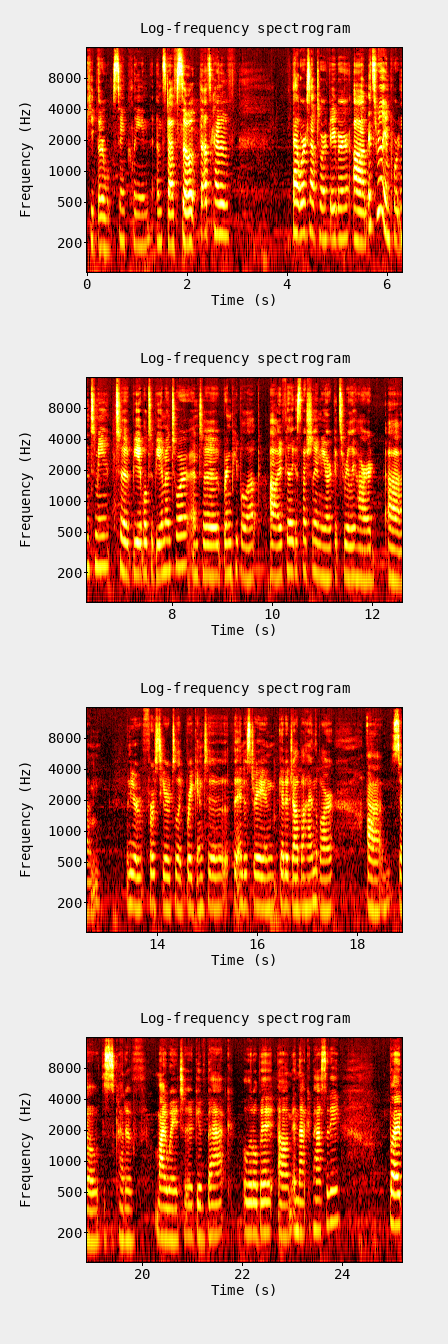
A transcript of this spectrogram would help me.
keep their sink clean and stuff. So that's kind of that works out to our favor. Um, it's really important to me to be able to be a mentor and to bring people up. Uh, I feel like especially in New York, it's really hard um, when you're first here to like break into the industry and get a job behind the bar. Um, so this is kind of my way to give back a little bit um, in that capacity. But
